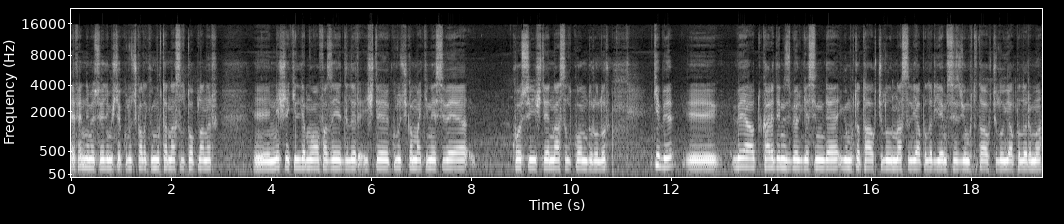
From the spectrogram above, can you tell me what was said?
Efendime söyleyeyim işte kuluçkalık yumurta nasıl toplanır? E, ne şekilde muhafaza edilir? İşte kuluçka makinesi veya kosi işte nasıl kondurulur? Gibi e, veyahut Karadeniz bölgesinde yumurta tavukçuluğu nasıl yapılır? Yemsiz yumurta tavukçuluğu yapılır mı?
